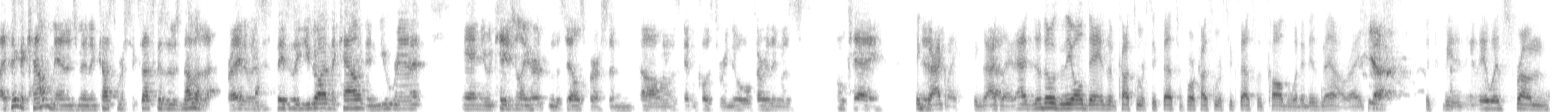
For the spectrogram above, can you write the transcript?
I think account management and customer success because there was none of that. Right? It was Yeah. just basically you got an account and you ran it, and you occasionally heard from the salesperson uh, when it was getting close to renewal if everything was okay. Exactly, exactly. That, those are the old days of customer success before customer success was called what it is now, right? So Yeah. it's it, was from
